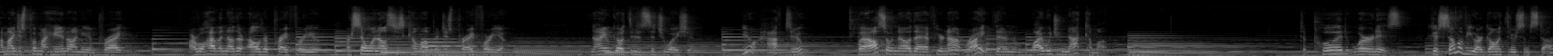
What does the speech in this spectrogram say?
I might just put my hand on you and pray. Or we'll have another elder pray for you. Or someone else just come up and just pray for you. Not even go through the situation. You don't have to. But I also know that if you're not right, then why would you not come up? to put where it is. Because some of you are going through some stuff.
